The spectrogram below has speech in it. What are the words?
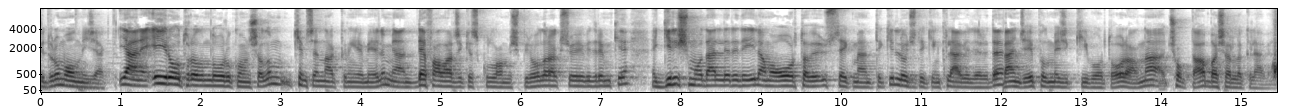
bir durum olmayacaktır. Yani eğri oturalım doğru konuşalım. Kimsenin hakkını yemeyelim. Yani defalarca kez kullanmış biri olarak söyleyebilirim ki e, giriş modelleri değil ama orta ve üst segmentteki Logitech'in klavyeleri de bence Apple Magic Keyboard'a oranla çok daha başarılı klavyeler.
